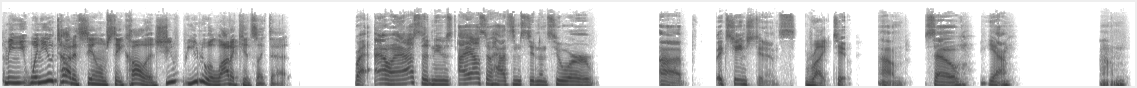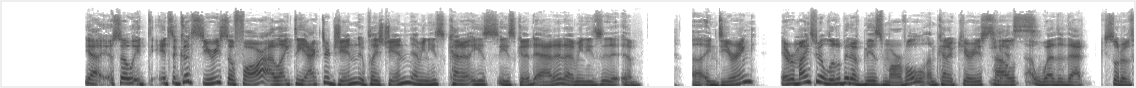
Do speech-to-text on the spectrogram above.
I mean, when you taught at Salem State College, you you knew a lot of kids like that. Right oh, i also knew i also had some students who were uh exchange students Right. Too. Um so yeah um Yeah, so it it's a good series so far. I like the actor Jin who plays Jin. I mean, he's kind of he's he's good at it. I mean, he's uh, uh, endearing. It reminds me a little bit of Ms. Marvel. I'm kind of curious how Yes. whether that sort of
